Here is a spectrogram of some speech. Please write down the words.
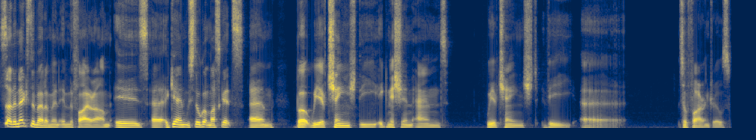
So the next development in the firearm is uh, again we've still got muskets, um, but we have changed the ignition and we have changed the uh, sort of firing drills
